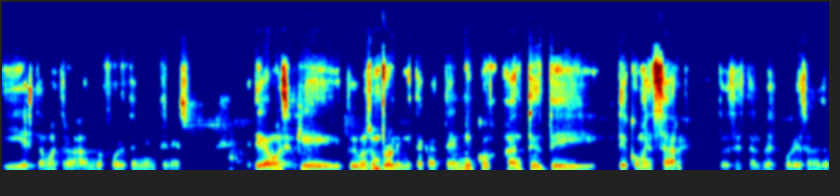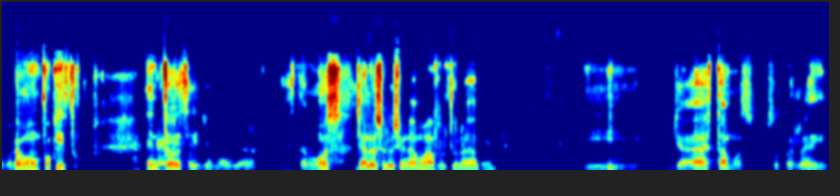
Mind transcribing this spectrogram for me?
y estamos trabajando fuertemente en eso. Digamos que tuvimos un problemita acá técnico antes de, de comenzar, entonces tal vez por eso nos demoramos un poquito. Entonces ya, ya, estamos, ya lo solucionamos afortunadamente y ya estamos súper ready.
